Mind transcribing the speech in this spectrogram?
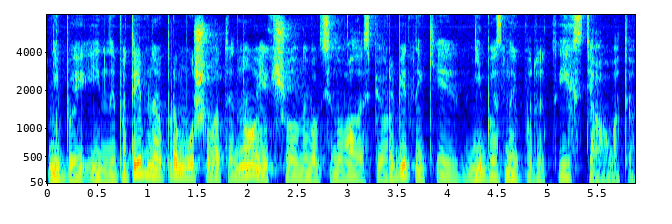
ніби і не потрібно примушувати, але якщо не вакцинували співробітники, ніби з них будуть їх стягувати.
